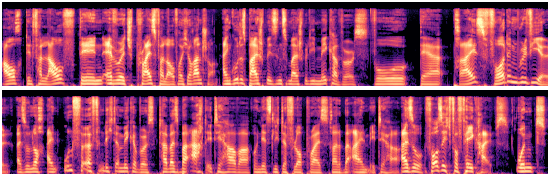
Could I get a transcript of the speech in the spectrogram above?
auch den Verlauf, den Average Price Verlauf euch auch anschauen. Ein gutes Beispiel sind zum Beispiel die Makerverse, wo der Preis vor dem Reveal, also noch ein unveröffentlichter Makerverse, teilweise bei 8 ETH war und jetzt liegt der Floor Price gerade bei einem ETH. Also Vorsicht vor Fake Hypes. Und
